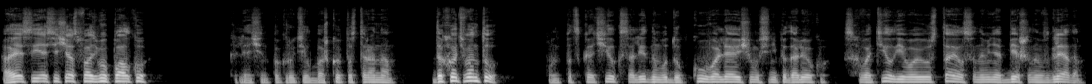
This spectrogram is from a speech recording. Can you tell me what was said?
А если я сейчас возьму палку? Клячин покрутил башкой по сторонам. Да хоть вон ту. Он подскочил к солидному дубку, валяющемуся неподалеку, схватил его и уставился на меня бешеным взглядом.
